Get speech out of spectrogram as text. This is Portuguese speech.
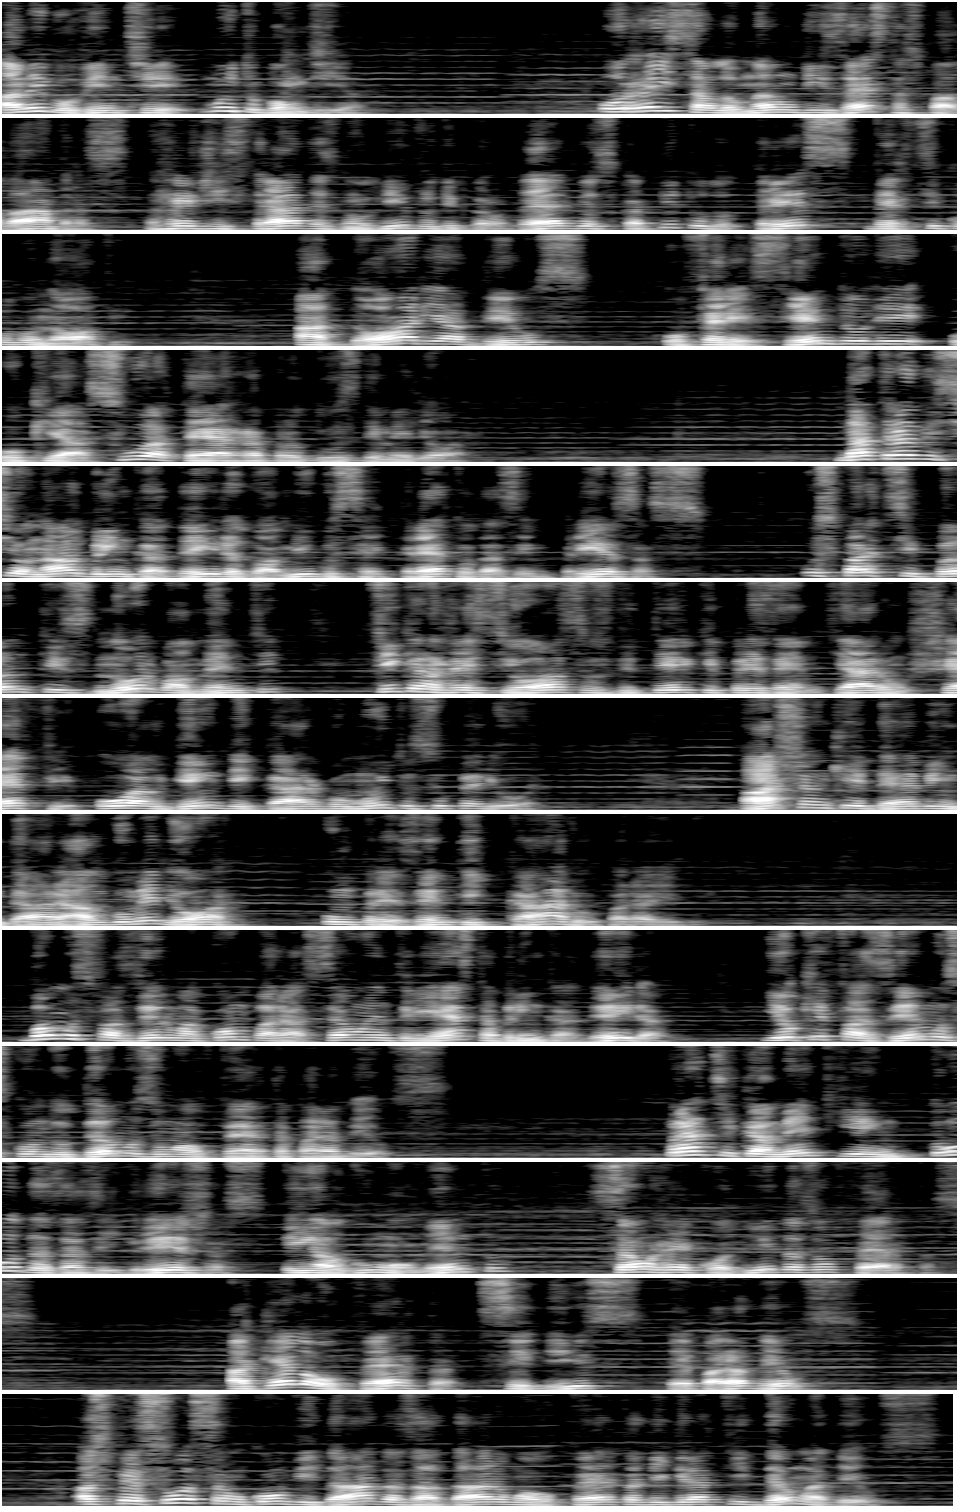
Amigo vinte, muito bom dia. O rei Salomão diz estas palavras, registradas no livro de Provérbios, capítulo 3, versículo 9: Adore a Deus, oferecendo-lhe o que a sua terra produz de melhor. Na tradicional brincadeira do amigo secreto das empresas, os participantes normalmente ficam receosos de ter que presentear um chefe ou alguém de cargo muito superior. Acham que devem dar algo melhor, um presente caro para ele. Vamos fazer uma comparação entre esta brincadeira e o que fazemos quando damos uma oferta para Deus. Praticamente em todas as igrejas, em algum momento, são recolhidas ofertas. Aquela oferta, se diz, é para Deus. As pessoas são convidadas a dar uma oferta de gratidão a Deus.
